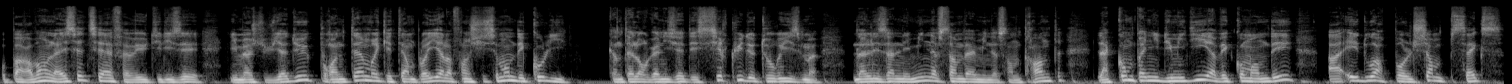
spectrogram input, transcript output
Auparavant, la SNCF avait utilisé l'image du viaduc pour un timbre qui était employé à l'affranchissement des colis. Quand elle organisait des circuits de tourisme dans les années 1920-1930, la Compagnie du Midi avait commandé à Édouard Paul Champsex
